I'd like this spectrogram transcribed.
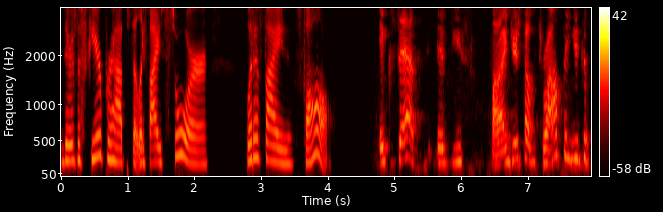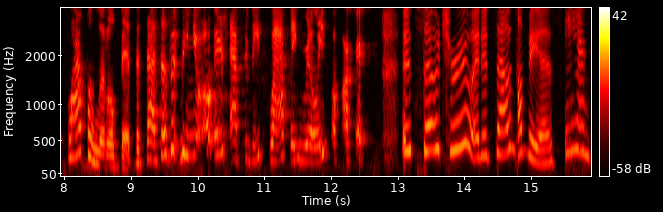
There's a fear perhaps that like if I soar, what if I fall? Except if you find yourself dropping, you could flap a little bit, but that doesn't mean you always have to be flapping really hard. It's so true. And it sounds obvious. And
